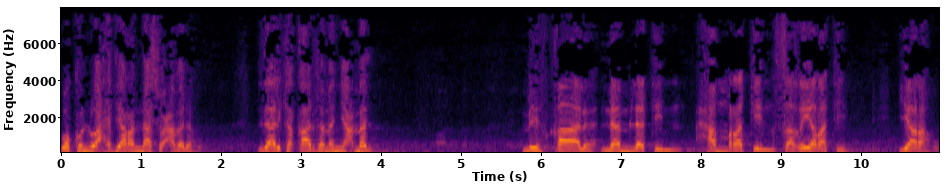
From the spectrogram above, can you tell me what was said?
وكل واحد يرى الناس عمله. لذلك قال فمن يعمل مثقال نملة حمرة صغيرة يره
